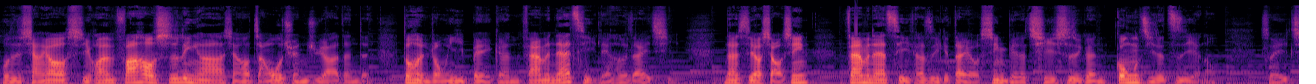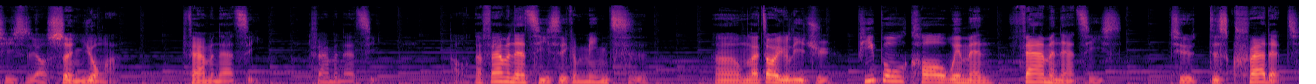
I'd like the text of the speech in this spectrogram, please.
或者想要喜欢发号施令啊，想要掌握全局啊等等，都很容易被跟 feminazi 联合在一起。但是要小心，feminazi 它是一个带有性别的歧视跟攻击的字眼哦，所以其实要慎用啊，feminazi。Feminazi，。好，那 feminazi 是一个名词。嗯、呃，我们来造一个例句：People call women feminazis。To discredit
